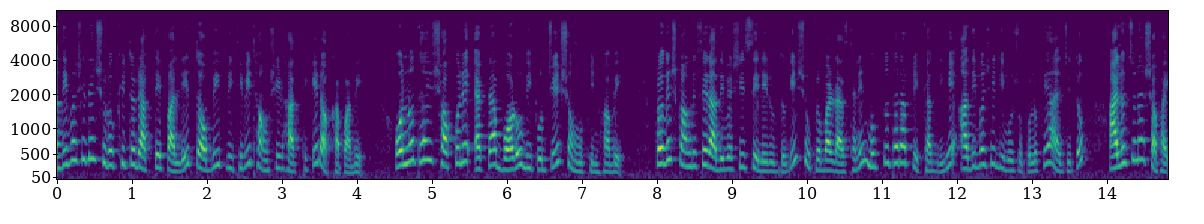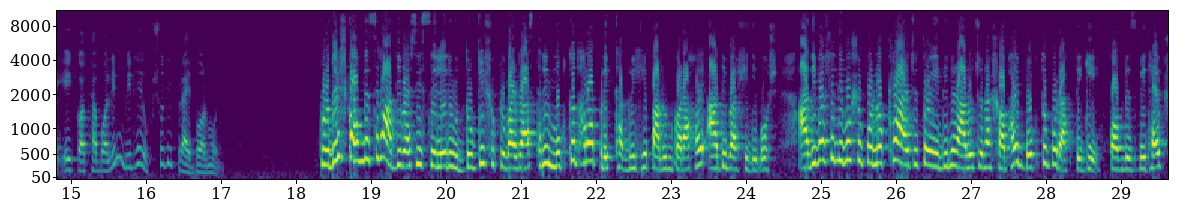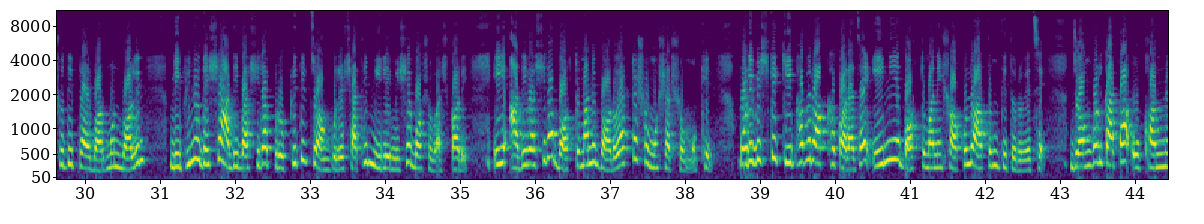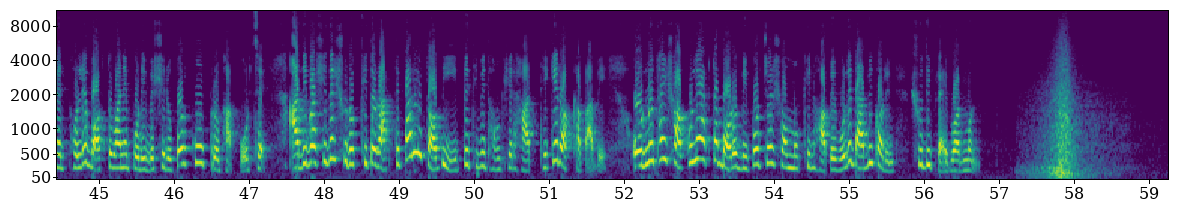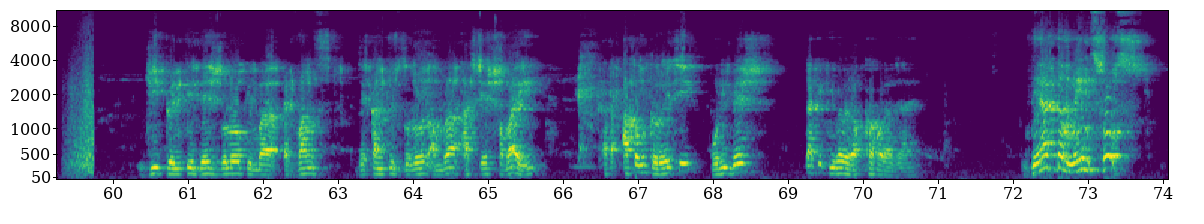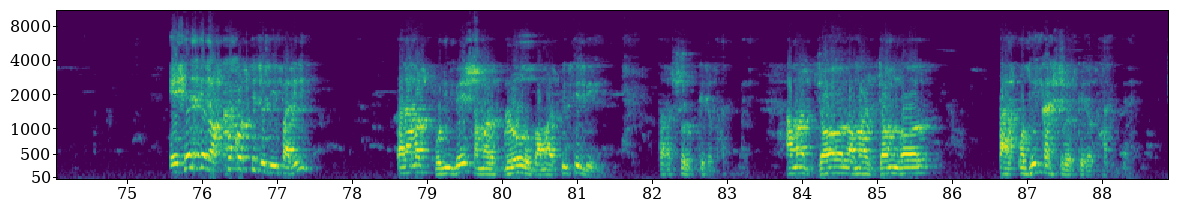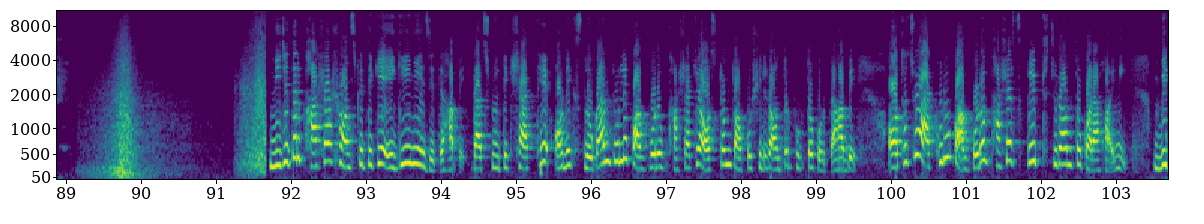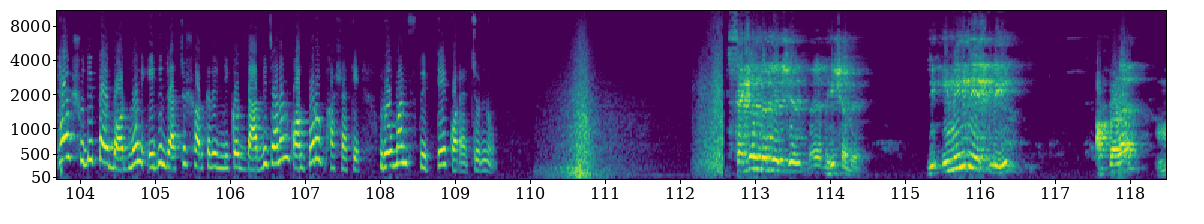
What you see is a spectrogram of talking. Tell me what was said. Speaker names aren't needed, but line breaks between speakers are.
আদিবাসীদের সুরক্ষিত রাখতে পারলে তবেই পৃথিবী ধ্বংসের হাত থেকে রক্ষা পাবে। অন্যথায় সকলে একটা বড় বিপর্যয়ের সম্মুখীন হবে। প্রদেশ কংগ্রেসের আদিবাসী সেলের উদ্যোগে শুক্রবার রাজধানীর মুক্তধারা প্রেক্ষাগৃহে আদিবাসী দিবস উপলক্ষে আয়োজিত আলোচনা সভায় এই কথা বলেন বিধায়ক সুদীপ রায় বর্মন।
প্রদেশ কংগ্রেসের আদিবাসী সেলের উদ্যোগে শুক্রবার রাজধানীর মুক্তধারা প্রেক্ষাগৃহে পালন করা হয় আদিবাসী দিবস। আদিবাসী দিবস উপলক্ষে আয়োজিত এই দিনের আলোচনা সভায় বক্তব্য রাখতে গিয়ে কংগ্রেস বিধায়ক সুদীপ রায় বর্মন বলেন, বিভিন্ন দেশে আদিবাসীরা প্রকৃতির জঙ্গলের সাথে মিলেমিশে বসবাস করে। এই আদিবাসীরা বর্তমানে বড় একটা সমস্যার সম্মুখীন। পরিবেশকে কীভাবে রক্ষা করা যায় এই নিয়ে বর্তমানে সকলে আতঙ্কিত রয়েছে। জঙ্গল কাটা ও খননের ফলে বর্তমানে পরিবেশের উপর কুপ্রভাব পড়ছে। আদিবাসীদের সুরক্ষিত রাখতে পারলে তবেই পৃথিবী ধ্বংসের হাত থেকে রক্ষা পাবে। অন্যথায় সকলে একটা বড় বিপর্যয়ের সম্মুখীন হবে বলে দাবি করেন সুদীপ রায় বর্মন।
জি টোয়েন্টি দেশগুলো কিংবা অ্যাডভান্স যে কান্ট্রিজগুলো, আমরা আজকে সবাই একটা আতঙ্ক রয়েছি পরিবেশটাকে কীভাবে রক্ষা করা যায়। They are the main source এদেরকে রক্ষা করতে যদি পারি তাহলে আমার পরিবেশ, আমার গ্লোব আমার পৃথিবী, তারা সুরক্ষিত থাকবে। আমার জল, আমার জঙ্গল, তার অধিকার সুরক্ষিত থাকবে।
নিজেদের ভাষা সংস্কৃতিকে এগিয়ে নিয়ে যেতে হবে। রাজনৈতিক স্বার্থে অনেক স্লোগান তুলে ককবরক ভাষাকে অষ্টম তপশিলের অন্তর্ভুক্ত করতে হবে। অথচ এখনও ককবরক ভাষার স্ক্রিপ্ট চূড়ান্ত করা হয়নি। বিধায়ক সুদীপ রায় বর্মন এদিন রাজ্য সরকারের নিকট দাবি জানান ককবরক ভাষাকে রোমান স্ক্রিপ্টে করার জন্য।
সেকেন্ড ল্যাঙ্গুয়েজ হিসাবে যে ইমিডিয়েটলি আপনারা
